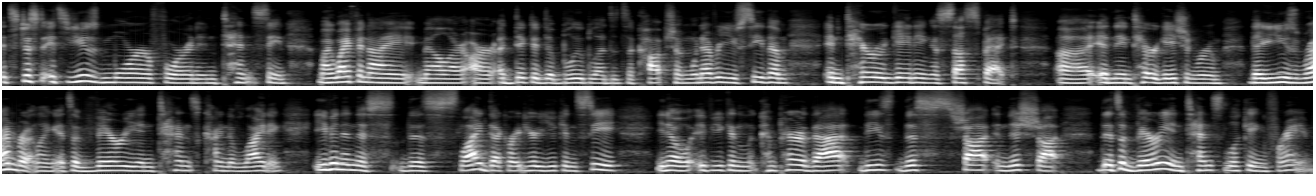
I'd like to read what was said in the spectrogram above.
It's just it's used more for an intense scene. My wife and I, Mel, are, are addicted to Blue Bloods. It's a cop show, and whenever you see them interrogating a suspect. Uh, in the interrogation room, they use Rembrandt lighting. It's a very intense kind of lighting. Even in this this slide deck right here, you can see, you know, if you can compare that these this shot and this shot, it's a very intense looking frame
